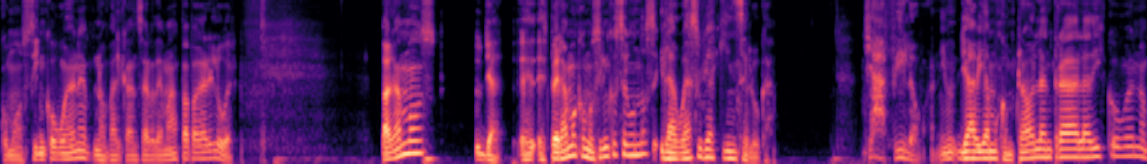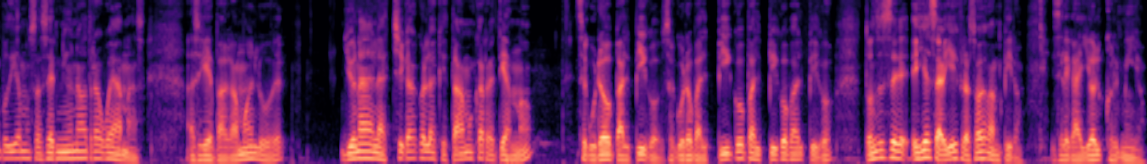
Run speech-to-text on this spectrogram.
como 5 hueones, nos va a alcanzar de más para pagar el Uber. Pagamos, ya, eh, esperamos como 5 segundos y la weá subió a 15 lucas. Ya, filo, Ya habíamos comprado la entrada a la disco, weón, no podíamos hacer ni una otra weá más. Así que pagamos el Uber. Y una de las chicas con las que estábamos carreteando, se curó pal pico, se curó pal pico, pal pico, pal pico. Entonces eh, ella se había disfrazado de vampiro y se le cayó el colmillo.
